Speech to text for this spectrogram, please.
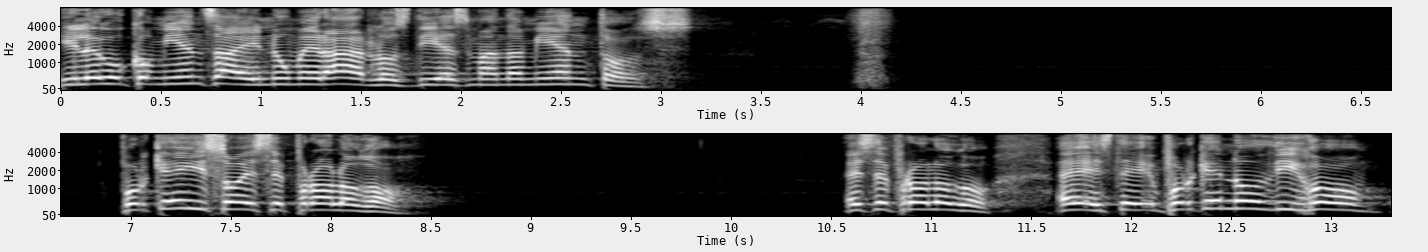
Y luego comienza a enumerar los diez mandamientos. ¿Por qué hizo ese prólogo? Ese prólogo, eh, este, ¿por qué no dijo,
